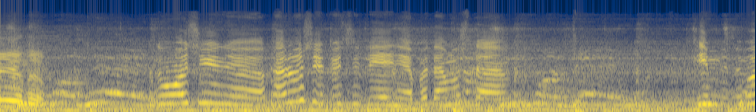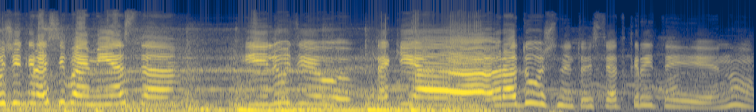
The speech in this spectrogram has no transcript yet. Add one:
Украины? Ну, очень э, хорошее впечатление, потому что им очень красивое место, и люди э, такие э, радушные, то есть открытые. Ну,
